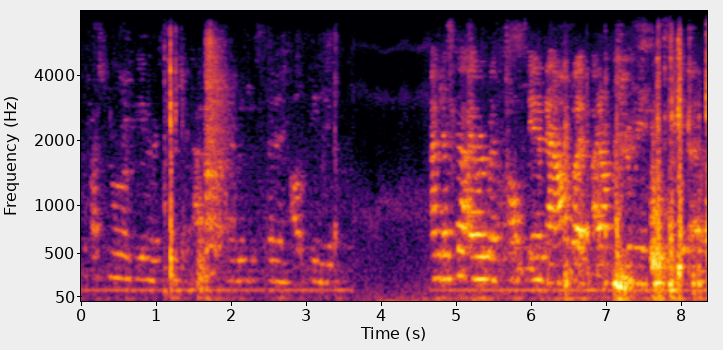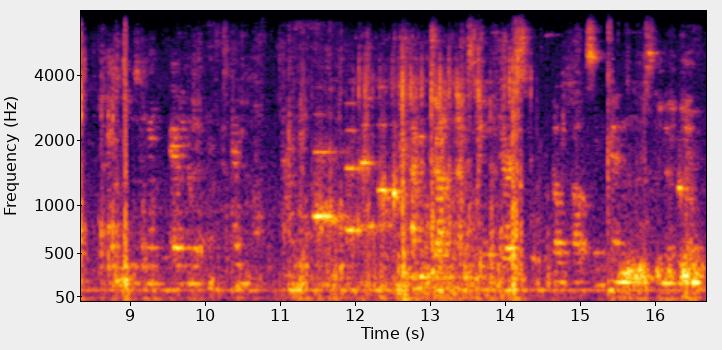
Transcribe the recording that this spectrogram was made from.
professional at the University of Chicago, and I'm interested in policy and data. I'm Jessica. I work with Pulse Data now, but I don't really do urban data, education and urban. I'm Jonathan, I'm a student at Harris School for Public Policy and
